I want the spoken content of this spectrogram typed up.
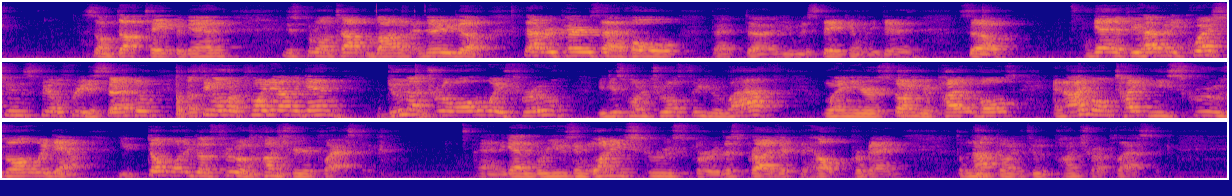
some duct tape again. Just put it on top and bottom and there you go. That repairs that hole that uh, you mistakenly did. So again, if you have any questions, feel free to send them. One thing I want to point out again, do not drill all the way through. You just want to drill through your lath when you're starting your pilot holes. And I don't tighten these screws all the way down. You don't want to go through and puncture your plastic. And again, we're using one inch screws for this project to help prevent them not going through puncture our plastic.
